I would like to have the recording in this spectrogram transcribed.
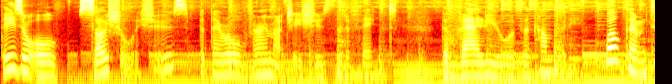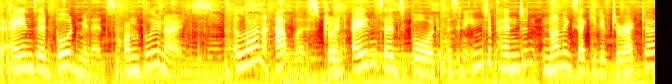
These are all social issues, but they're all very much issues that affect the value of the company. Welcome to ANZ Board Minutes on Blue Notes. Ilana Atlas joined ANZ's board as an independent non executive director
